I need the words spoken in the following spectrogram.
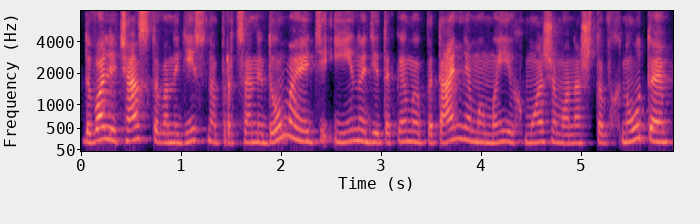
Доволі часто вони дійсно про це не думають, і іноді такими питаннями ми їх можемо наштовхнути.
